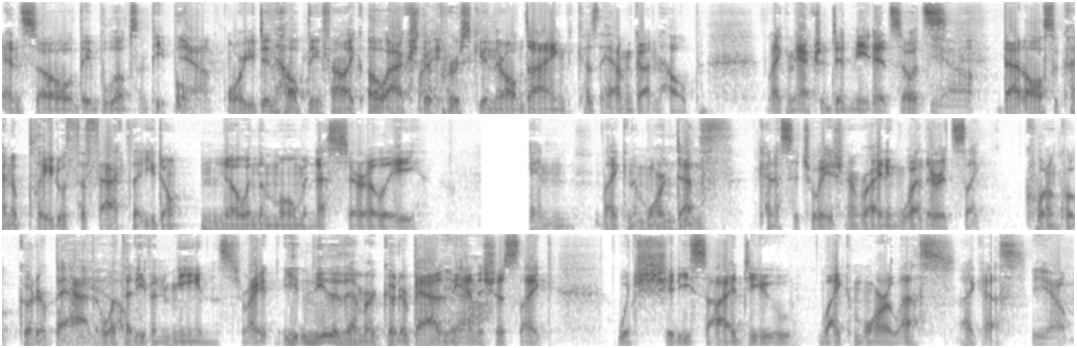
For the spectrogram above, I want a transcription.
and so they blew up some people yeah. or you didn't help them you found like oh actually right. they're persecuted and they're all dying because they haven't gotten help like and they actually did need it so it's yeah. that also kind of played with the fact that you don't know in the moment necessarily in like in a more mm-hmm. in-depth kind of situation of writing whether it's like quote unquote good or bad or what that even means, right? Neither of them are good or bad in yeah. the end. It's just like which shitty side do you like more or less, I guess. Yep.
